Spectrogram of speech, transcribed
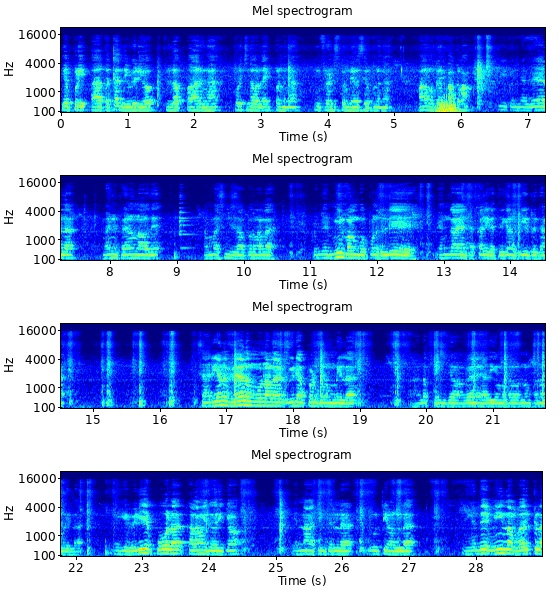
எப்படி அதை பற்றி அந்த வீடியோ ஃபுல்லாக பாருங்கள் பிடிச்சிருந்தா ஒரு லைக் பண்ணுங்கள் உங்கள் ஃப்ரெண்ட்ஸ் ஃபேமிலியாக ஷேர் பண்ணுங்கள் வாங்க மக்கள் பார்க்கலாம். கொஞ்சம் வேலை. மணி பயணம் ஆகுது. நம்ம செஞ்சு சாப்பிட்றதுனால கொஞ்சம் மீன் குழம்பு வைப்போம்னு சொல்லி வெங்காயம் தக்காளி கத்திரிக்காய் வெட்டிக்கிட்டு இருக்கேன். சரியான வேலை மூணு நாளாக வீடியோ அப்லோட் பண்ண முடியல. அதனால் கொஞ்சம் வேலை அதிகமாக ஒன்றும் பண்ண முடியல. இன்றைக்கி வெளியே போகல. கிழமை இது வரைக்கும். என்ன ஆச்சுன்னு தெரில டியூட்டியும் வரல. நீங்கள் வந்து மீன்லாம் வறுக்கல.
